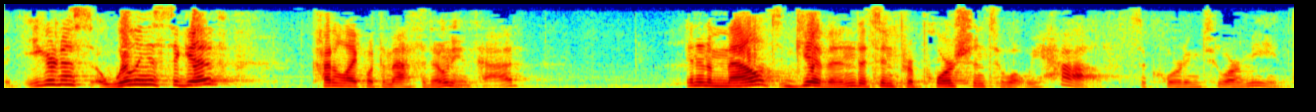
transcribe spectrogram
an eagerness, a willingness to give, kind of like what the Macedonians had, and an amount given that's in proportion to what we have. It's according to our means.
